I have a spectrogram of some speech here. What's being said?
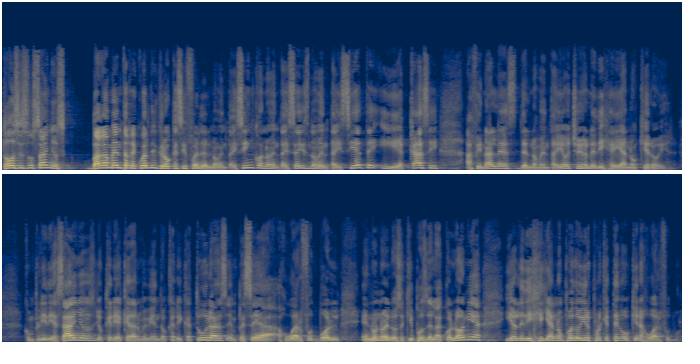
Todos esos años, vagamente recuerdo, y creo que sí fue del 95, 96, 97 y casi a finales del 98 yo le dije, ya no quiero ir. Cumplí 10 años, yo quería quedarme viendo caricaturas, empecé a jugar fútbol en uno de los equipos de la colonia y yo le dije, ya no puedo ir porque tengo que ir a jugar fútbol.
